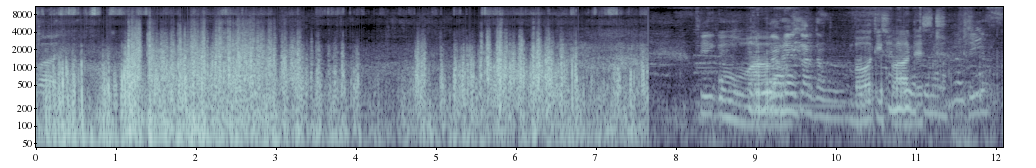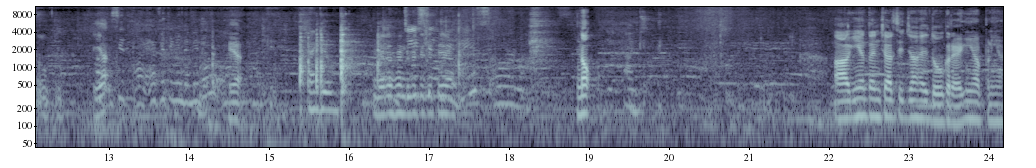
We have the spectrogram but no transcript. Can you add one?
ਵਾਹ ਜੀ। ਵਾਹ। ਠੀਕ ਹੈ। ਵਾਹ। ਮੈਂ ਕਰਦਾ ਬਹੁਤ ਹੀ ਸਵਾਦਿਸ਼ਟ। ਯਾ Is it uh, everything in the middle? Or? ਯਾ ਥੈਂਕ ਯੂ ਮੇਰਾ Do ਸੈਂਡਵਿਚ you still ਕਿੱਥੇ ਆ want this or? ਨੋ okay. ਆ ਗਈਆਂ ਤਿੰਨ ਚਾਰ ਚੀਜ਼ਾਂ ਹਜੇ ਦੋ ਕੁ ਰਹਿ ਗਈਆਂ ਆਪਣੀਆਂ।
